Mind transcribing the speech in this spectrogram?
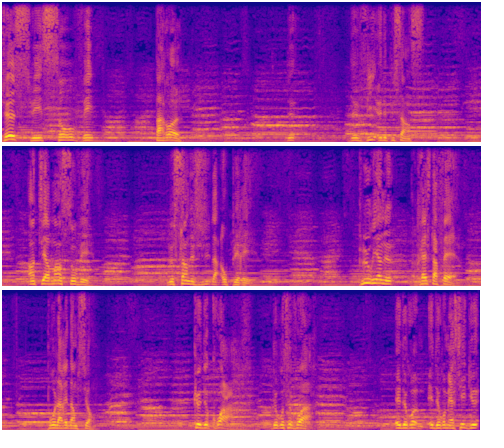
Je suis sauvé. Parole de, de vie et de puissance. Entièrement sauvé. Le sang de Jésus l'a opéré. Plus rien ne reste à faire pour la rédemption que de croire, de recevoir et de, remercier Dieu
